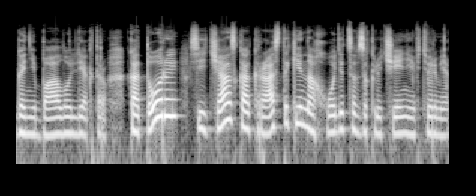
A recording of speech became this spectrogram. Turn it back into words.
Ганнибалу Лектору, который сейчас как раз-таки находится в заключении в тюрьме.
